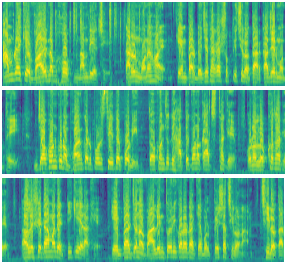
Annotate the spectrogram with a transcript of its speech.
আমরা একে ভারিন অব হোপ নাম দিয়েছি। কারণ মনে হয়, কেম্পার বেঁচে থাকার শক্তি ছিল তার কাজের মধ্যেই। যখন কোনো ভয়ঙ্কর পরিস্থিতিতে পড়ি, তখন যদি হাতে কোনো কাজ থাকে, কোনো লক্ষ্য থাকে, তাহলে সেটা আমাদের টিকিয়ে রাখে। কেম্পার জন্য ভায়োলিন তৈরি করাটা কেবল পেশা ছিল না। ছিল তার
